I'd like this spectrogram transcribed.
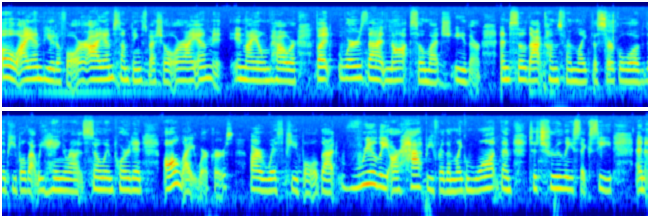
oh, I am beautiful, or I am something special, or I am in my own power. But where's that not so much either? And so that comes from like the circle of the people that we hang around. It's so important. All light workers are with people that really are happy for them, like want them to truly succeed. And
